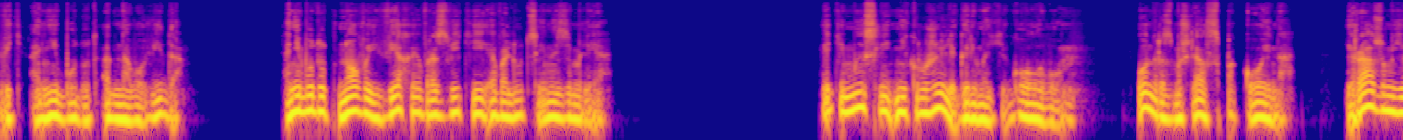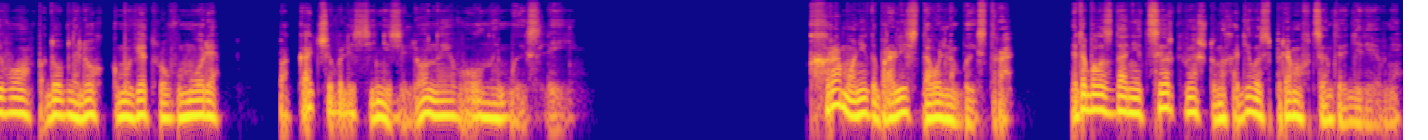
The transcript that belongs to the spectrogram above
ведь они будут одного вида. Они будут новой вехой в развитии эволюции на Земле. Эти мысли не кружили Горемыке голову. Он размышлял спокойно, и разум его, подобно легкому ветру в море, покачивали сине-зеленые волны мыслей. К храму они добрались довольно быстро. Это было здание церкви, что находилось прямо в центре деревни.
